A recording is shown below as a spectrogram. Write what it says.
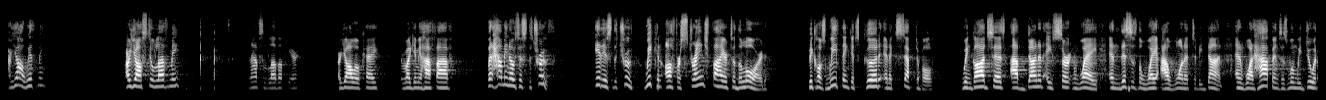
Are y'all with me? Are y'all still love me? Can I have some love up here? Are y'all okay? Everybody give me a high five. But how many knows this the truth? It is the truth. We can offer strange fire to the Lord because we think it's good and acceptable when God says, I've done it a certain way, and this is the way I want it to be done. And what happens is when we do it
